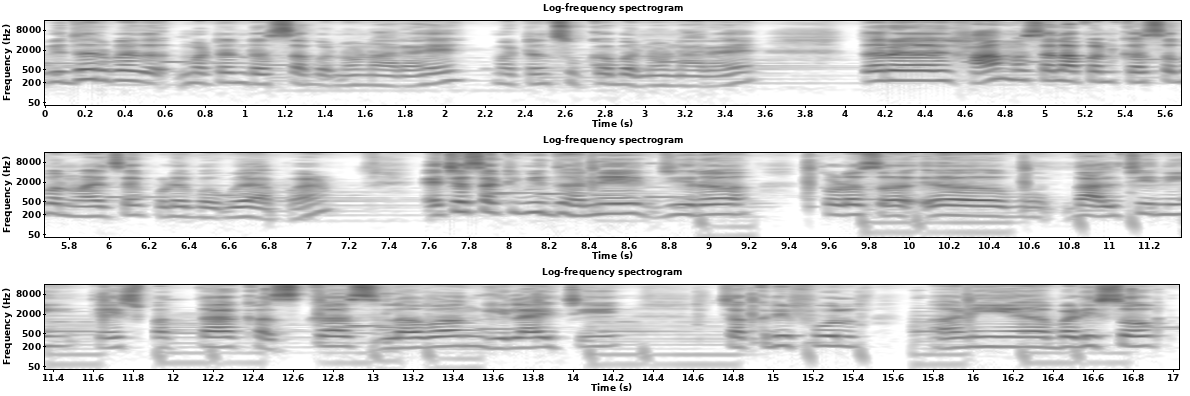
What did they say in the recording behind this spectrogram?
विदर्भ मटण रस्सा बनवणार आहे मटण सुक्कं बनवणार आहे. तर हा मसाला आपण कसं बनवायचं आहे पुढे बघूया आपण. याच्यासाठी मी धने जिरं थोडंसं दालचिनी तेजपत्ता खसखस लवंग इलायची चक्रीफूल आणि बडीसोप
